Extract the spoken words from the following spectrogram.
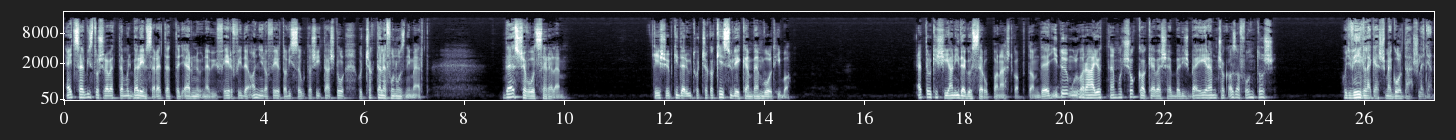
Egyszer biztosra vettem, hogy belém szeretett egy Ernő nevű férfi, de annyira félt a visszautasítástól, hogy csak telefonozni mert. De ez se volt szerelem. Később kiderült, hogy csak a készülékemben volt hiba. Ettől kis hián idegösszeroppanást kaptam, de egy idő múlva rájöttem, hogy sokkal kevesebbel is beérem, csak az a fontos, hogy végleges megoldás legyen.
